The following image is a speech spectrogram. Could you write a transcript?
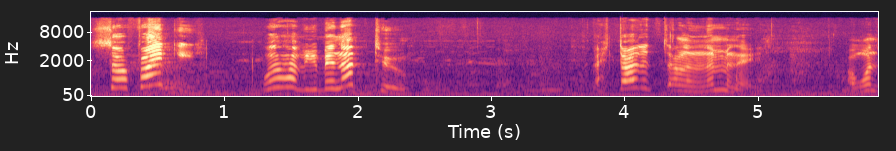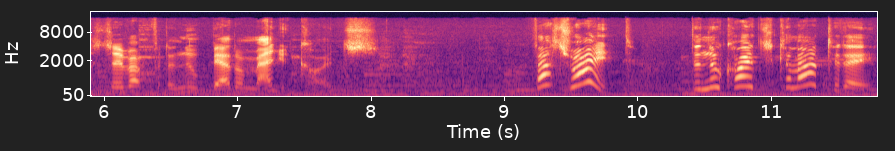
So, Frankie, what have you been up to? I started selling lemonade. I want to save up for the new Battle Magic cards. That's right! The new cards come out today.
